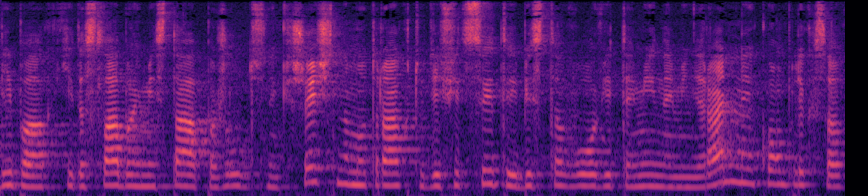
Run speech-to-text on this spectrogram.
либо какие-то слабые места по желудочно-кишечному тракту, дефициты без того витамина, минеральных комплексов,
